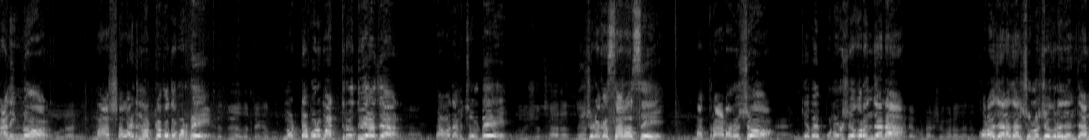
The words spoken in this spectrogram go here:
রানিং নর। মার্শাল্লাহ এটা নটটা কত পড়বে? নটটা পড়বে। মাত্র দুই হাজার। হ্যাঁ। দামা দামি চলবে? দুইশো দুইশো টাকা সার আছে। মাত্র আঠারোশো। হ্যাঁ। কে ভাই পনেরোশো করেন পনেরোশো করা যাবে করা যান ষোলোশো করে যান।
